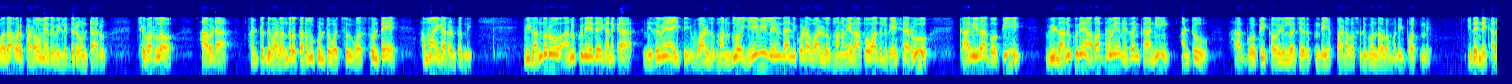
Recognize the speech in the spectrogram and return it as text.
గోదావరి పడవ మీద వీళ్ళిద్దరూ ఉంటారు. చివరిలో ఆవిడ అంటుంది వాళ్ళందరూ తరుముకుంటూ వచ్చు వస్తుంటే అమ్మాయి గారు అంటుంది వీళ్ళందరూ అనుకునేదే గనక నిజమే అయితే వాళ్ళు మనలో ఏమీ లేని దాన్ని కూడా వాళ్ళు మన మీద అపవాదులు వేశారు. కానీరా గోపి వీళ్ళు అనుకునే అబద్ధమే నిజం కాని అంటూ ఆ గోపి కవిగిల్లో చేరుతుంది పడవ సుడిగుండంలో మునిగిపోతుంది. ఇదండి కథ.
